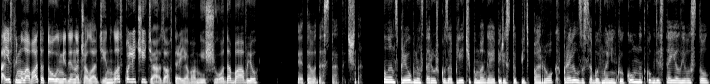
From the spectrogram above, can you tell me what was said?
А если маловато, то вы мне для начала один глаз полечите, а завтра я вам еще добавлю». «Этого достаточно», Ланс приобнял старушку за плечи, помогая переступить порог, провел за собой в маленькую комнатку, где стоял его стол.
